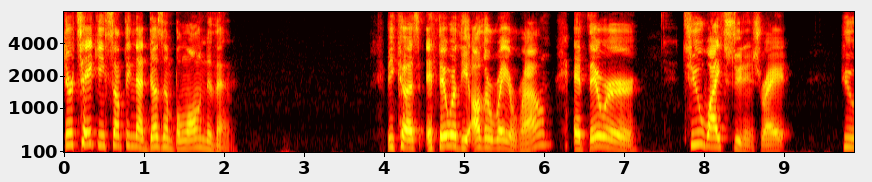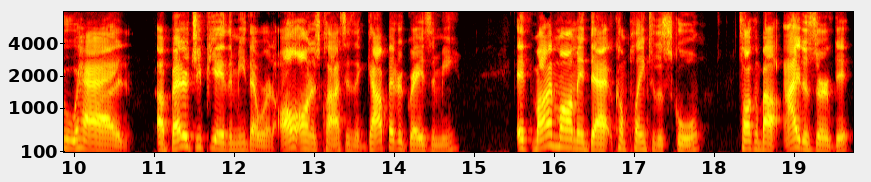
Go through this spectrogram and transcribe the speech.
They're taking something that doesn't belong to them. Because if it were the other way around, if there were two white students, right, who had a better GPA than me, that were in all honors classes and got better grades than me, if my mom and dad complained to the school talking about I deserved it,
